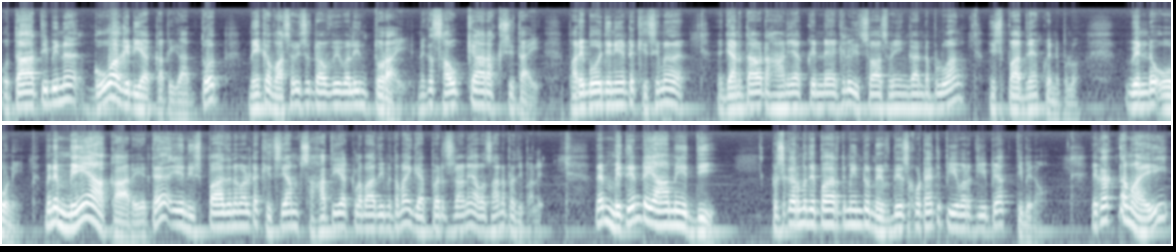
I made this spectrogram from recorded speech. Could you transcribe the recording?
ඔතා තිබෙන ගෝවා ගෙඩියක් අපි ගත්තොත් මේක වසවිස ද්‍රව්‍ය වලින් තොරයි. මේක සෞඛ්‍ය ආරක්ෂිතයි. පරිභෝජනයට කිසිම ජනතාවට හානියක් වෙන්නේ නැහැ කියලා විශ්වාස වෙමින් ගන්න පුළුවන් නිෂ්පාදනයක් වෙන්න පුළුවන්. වෙන්න ඕනේ. මෙන්න මේ ආකාරයට මේ නිෂ්පාදන වලට කිසියම් සහතියක් ලබා දීම තමයි ගැප් වැඩසටහනේ අවසාන ප්‍රතිඵලය. දැන් මෙතෙන්ට යාමේදී කෘෂිකර්ම දෙපාර්තමේන්තුව නිර්දේශ කොට ඇති පියවර කීපයක් තිබෙනවා. එකක් තමයි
